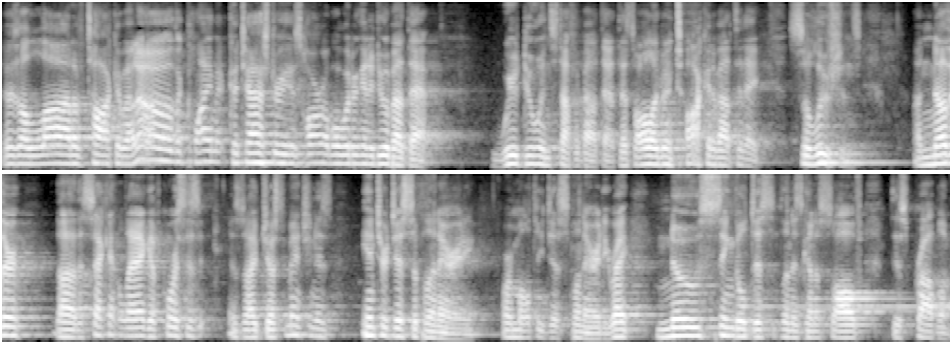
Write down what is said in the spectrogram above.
there's a lot of talk about, oh, the climate catastrophe is horrible. What are we going to do about that? We're doing stuff about that. That's all I've been talking about today solutions. Another, uh, the second leg, of course, is, as I've just mentioned, is interdisciplinarity or multidisciplinarity, right? No single discipline is going to solve this problem.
